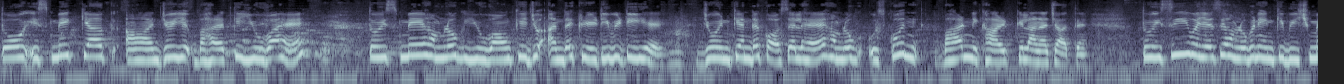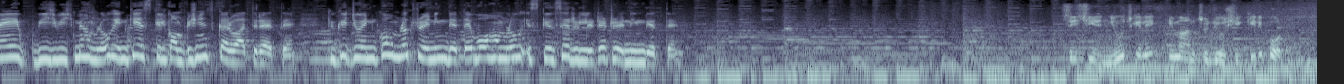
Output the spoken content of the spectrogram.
तो इसमें क्या आ, जो ये भारत के युवा हैं तो इसमें हम लोग युवाओं के जो अंदर क्रिएटिविटी है जो इनके अंदर कौशल है हम लोग उसको बाहर निखार के लाना चाहते हैं। तो इसी वजह से हम लोगों ने इनके बीच में बीच बीच में हम लोग इनके स्किल कॉम्पिटिशन करवाते रहते हैं। क्योंकि जो इनको हम लोग ट्रेनिंग देते हैं वो हम लोग स्किल से रिलेटेड ट्रेनिंग देते हैं। सीसीएन न्यूज़ के लिए हिमांशु जोशी की रिपोर्ट।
